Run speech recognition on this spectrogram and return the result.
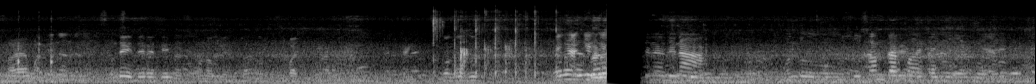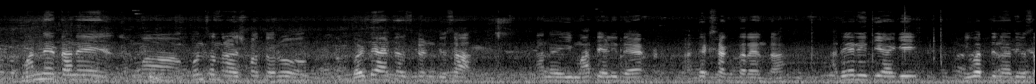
ಸಹಾಯ ಮಾಡಿ ಮುಂದೆ ಇದೇ ರೀತಿ ಅಂತ ಇವತ್ತಿನ ದಿನ ಒಂದು ಸುಸಂದರ್ಭ ಅಂತ ಮೊನ್ನೆ ತಾನೇ ನಮ್ಮ ಕುನ್ಸಂದ್ರ ಅಶ್ವಥ್ ಅವರು ಬರ್ಡೇ ಆಚರಿಸ್ಕೊಂಡು ದಿವಸ ನಾನು ಈ ಮಾತು ಹೇಳಿದ್ದೆ, ಅಧ್ಯಕ್ಷ ಆಗ್ತಾರೆ ಅಂತ. ಅದೇ ರೀತಿಯಾಗಿ ಇವತ್ತಿನ ದಿವಸ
